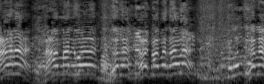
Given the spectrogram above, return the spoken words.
రావాలా? రామ్మా నువ్వు. బాబా రావాలా? ఇలా రా.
